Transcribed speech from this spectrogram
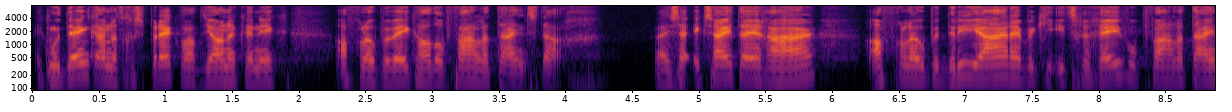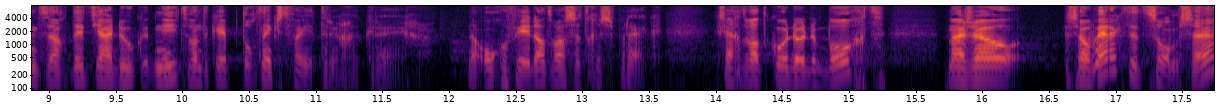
Ik moet denken aan het gesprek wat Janneke en ik afgelopen week hadden op Valentijnsdag. Wij, ik zei tegen haar, afgelopen drie jaar heb ik je iets gegeven op Valentijnsdag. Dit jaar doe ik het niet, want ik heb toch niks van je teruggekregen. Nou, ongeveer dat was het gesprek. Ik zeg het wat kort door de bocht, maar zo, zo werkt het soms, hè?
